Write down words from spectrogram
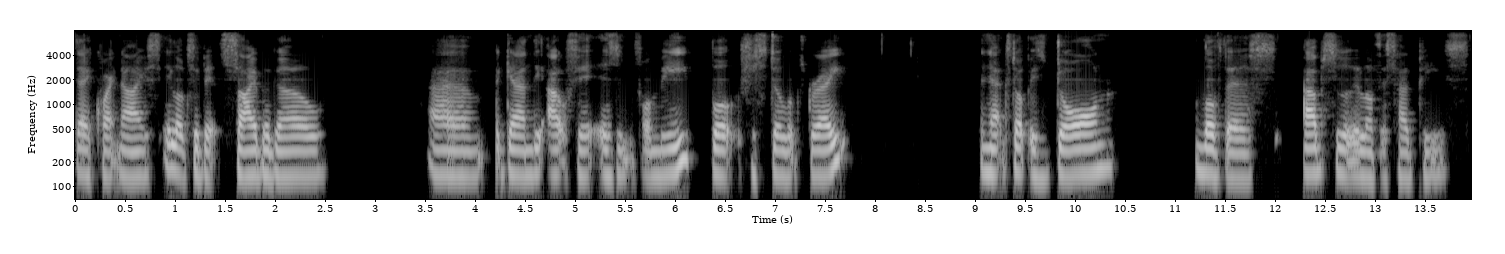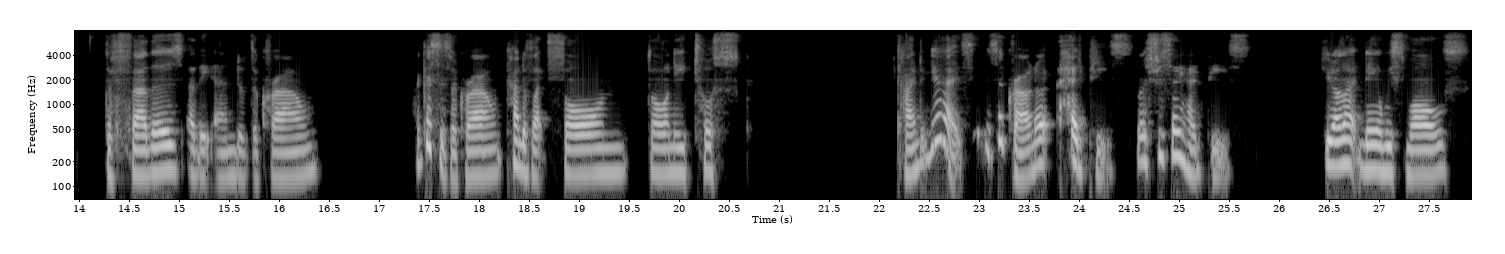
they're quite nice. It looks a bit Cybergirl. Um, again, the outfit isn't for me, but she still looks great. Next up is Dawn. Love this. Absolutely love this headpiece. The feathers at the end of the crown. I guess it's a crown, kind of like thorn, thorny tusk. Kind of, yeah, it's it's a crown, a headpiece. Let's just say headpiece. You know that Naomi Smalls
